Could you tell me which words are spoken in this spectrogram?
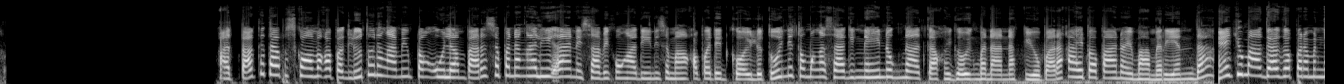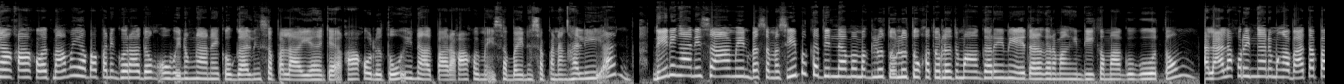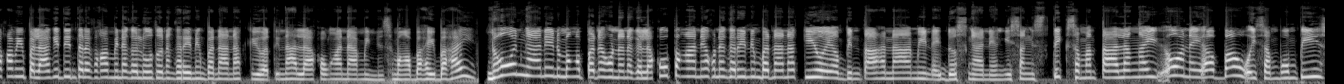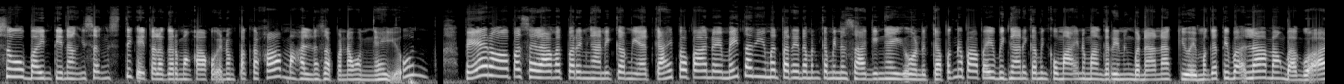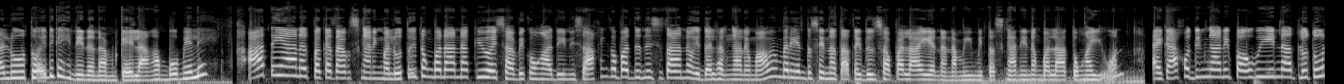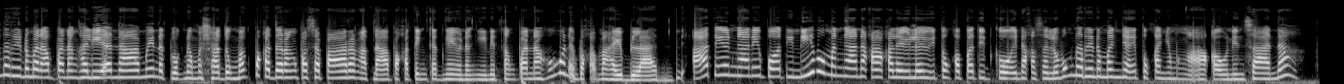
At pagkatapos ko makapagluto ng aming pangulam para sa pananghalian, ay sabi ko nga din sa mga kapatid ko, ilutuin itong mga saging na hinog na at kakoy gawing banana cue para kahit papano ay mamerienda. Medyo maaga pa naman nga kako at mamaya pa paniguradong uwi ng nanay ko galing sa palayan kaya kako lutuin na at para kakoy maisabay na sa pananghalian. Dini nga ni sa amin, basta masipag ka din lamang magluto-luto katulad ng mga garini ay talaga namang hindi ka magugutom. Alala ko rin nga ng mga bata pa kami, palagi din talaga kami nagaluto ng garining banana cue at inala ko nga namin yun sa mga bahay-bahay. Noon nga ng mga panahon na nagalako pa nga ako ng garining banana cue ay ang bintahan namin ay dos nga ang isang stick samantalang ngayon ay abaw ay 10 piso, 20 ng isang stick ay talaga namang kako ng pagkakamahal na sa panahon ngayon. Pero pasalamat pa rin nga ni kami at kahit papano ay may taniman pa rin naman kami ng saging ngayon at kapag napapaibig nga ni kami kumain ng mga garining banana cue ay magatiba lamang bago aluto ay di ka hindi na namin kailangan bumili. At ayan, at pagkatapos nga ning maluto itong banana cue, ay sabi ko nga din sa aking kapatid na si Tano, idalhan nga ng mami merienda si na tatay dun sa palayan na namimitas nga ni ng balato ngayon. Ay kako din nga ni pauwi na at luto na rin naman ang pananghalian namin at wag na masyadong magpakadarang pa sa parang at napakatingkad ngayon ng init ng panahon ay baka ma-high blood. At ayun nga ni po at hindi mo man nga nakakalayo-layo itong kapatid ko ay nakasalubong na rin naman niya itong kanyang mga akaunin sana.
